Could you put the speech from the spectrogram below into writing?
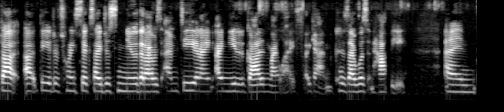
that at the age of 26 I just knew that I was empty and I, I needed God in my life again because I wasn't happy. And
